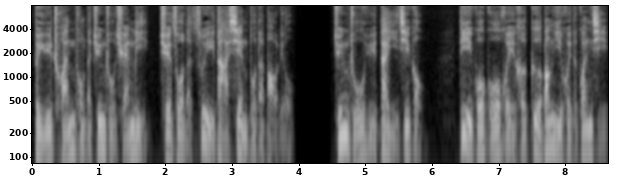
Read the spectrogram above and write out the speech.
对于传统的君主权力却做了最大限度的保留。君主与代议机构、帝国国会和各邦议会的关系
